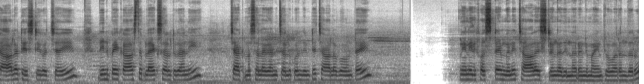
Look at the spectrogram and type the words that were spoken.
చాలా టేస్టీగా వచ్చాయి. దీనిపై కాస్త బ్లాక్ సాల్ట్ కానీ చాట్ మసాలా కానీ చల్లుకొని తింటే చాలా బాగుంటాయి. నేను ఇది ఫస్ట్ టైం కానీ చాలా ఇష్టంగా తిన్నారండి మా ఇంట్లో వారందరూ.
